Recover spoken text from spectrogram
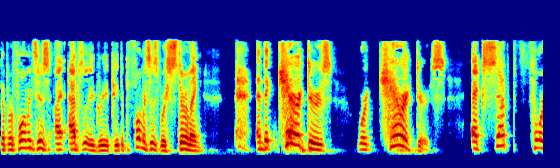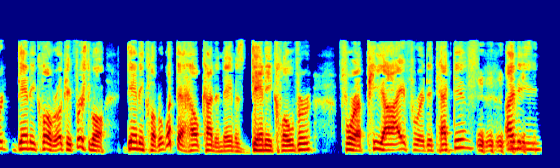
the performances, I absolutely agree, Pete. The performances were sterling, and the characters were characters, except for Danny Clover. Okay, first of all, Danny Clover. What the hell kind of name is Danny Clover for a PI for a detective? I mean,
